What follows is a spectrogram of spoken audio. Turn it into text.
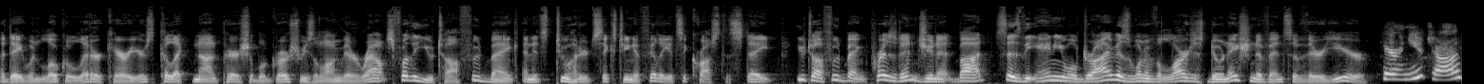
a day when local letter carriers collect non perishable groceries along their routes for the Utah Food Bank and its 216 affiliates across the state. Utah Food Bank President Ginette Bott says the annual drive is one of the largest donation events of their year. Here in Utah,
